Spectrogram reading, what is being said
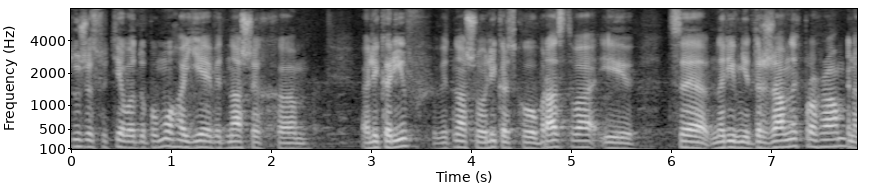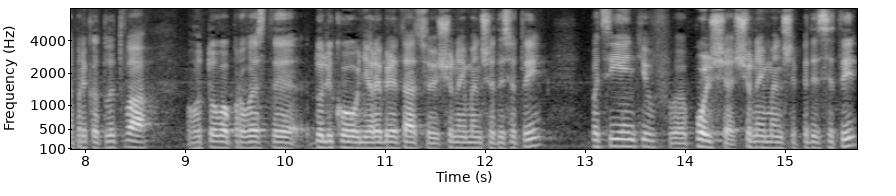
Дуже суттєва допомога є від наших е, лікарів, від нашого лікарського братства, і це на рівні державних програм. Наприклад, Литва готова провести доліковування реабілітацію щонайменше 10 пацієнтів, е, Польща щонайменше 50.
